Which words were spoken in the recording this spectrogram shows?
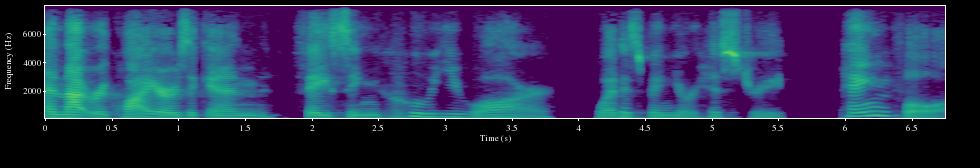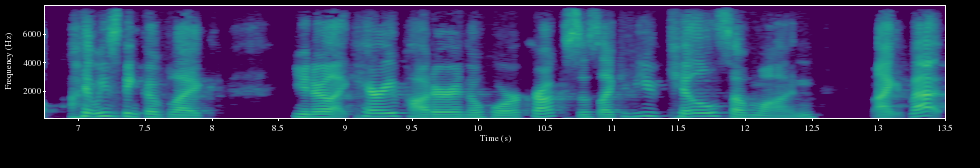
And that requires, again, facing who you are, what has been your history. Painful. I always think of like, you know, like Harry Potter and the Horcrux. It's like if you kill someone, like that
